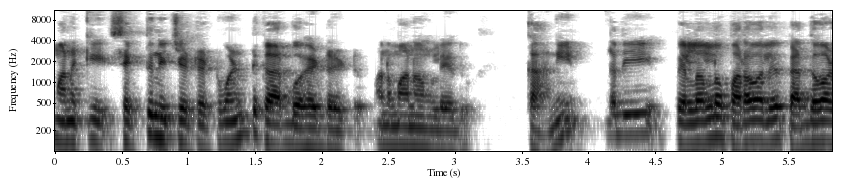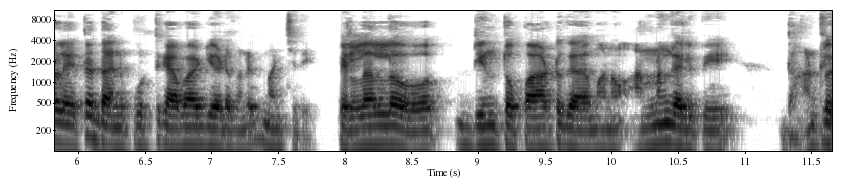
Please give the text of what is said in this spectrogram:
మనకి శక్తినిచ్చేటటువంటి కార్బోహైడ్రేట్ అనుమానం లేదు. కానీ అది పిల్లల్లో పర్వాలేదు. పెద్దవాళ్ళు అయితే దాన్ని పూర్తిగా అవాయిడ్ చేయడం అనేది మంచిది. పిల్లల్లో దీంతో పాటుగా మనం అన్నం కలిపి దాంట్లో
